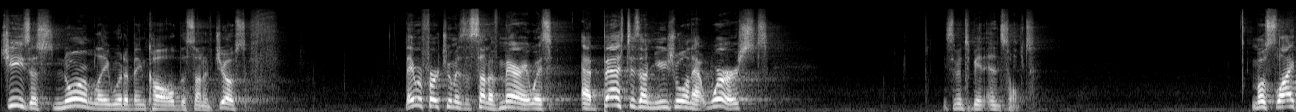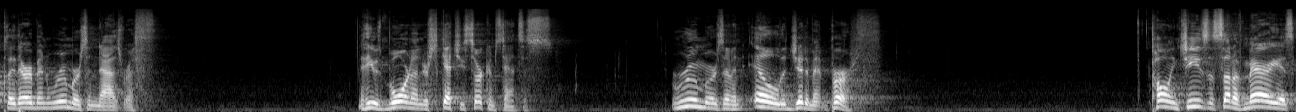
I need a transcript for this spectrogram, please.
Jesus normally would have been called the son of Joseph. They refer to him as the son of Mary, which at best is unusual and at worst is meant to be an insult. Most likely, there have been rumors in Nazareth that he was born under sketchy circumstances, rumors of an illegitimate birth. Calling Jesus the son of Mary is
